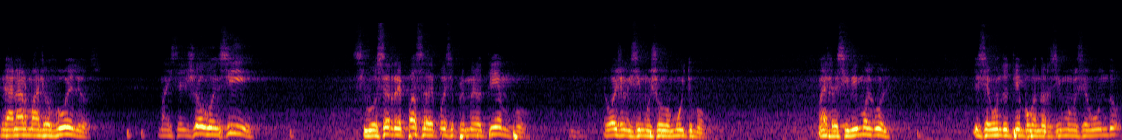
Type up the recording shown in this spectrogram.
ganar más los duelos. Mas el juego en sí, si você repasa después del primer tiempo, acho que hicimos un juego muy bom. Mas recibimos el gol. El segundo tiempo, cuando recibimos el segundo,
